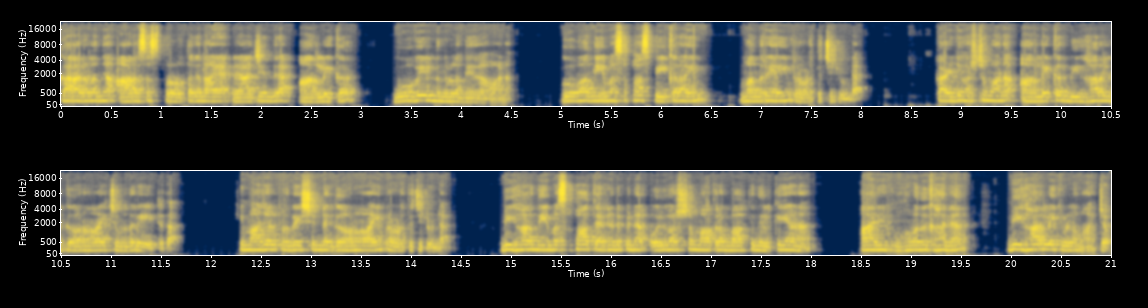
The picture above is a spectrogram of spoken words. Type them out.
കറകളഞ്ഞ ആർ എസ് എസ് പ്രവർത്തകനായ രാജേന്ദ്ര ആർലിക്കർ ഗോവയിൽ നിന്നുള്ള നേതാവാണ്. ഗോവ നിയമസഭാ സ്പീക്കറായും മന്ത്രിയായും പ്രവർത്തിച്ചിട്ടുണ്ട്. കഴിഞ്ഞ വർഷമാണ് ആർലേക്കർ ബീഹാറിൽ ഗവർണറായി ചുമതലയേറ്റത്. ഹിമാചൽ പ്രദേശിന്റെ ഗവർണറായും പ്രവർത്തിച്ചിട്ടുണ്ട്. ബീഹാർ നിയമസഭാ തെരഞ്ഞെടുപ്പിന് ഒരു വർഷം മാത്രം ബാക്കി നിൽക്കെയാണ് ആരിഫ് മുഹമ്മദ് ഖാന് ബീഹാറിലേക്കുള്ള മാറ്റം.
